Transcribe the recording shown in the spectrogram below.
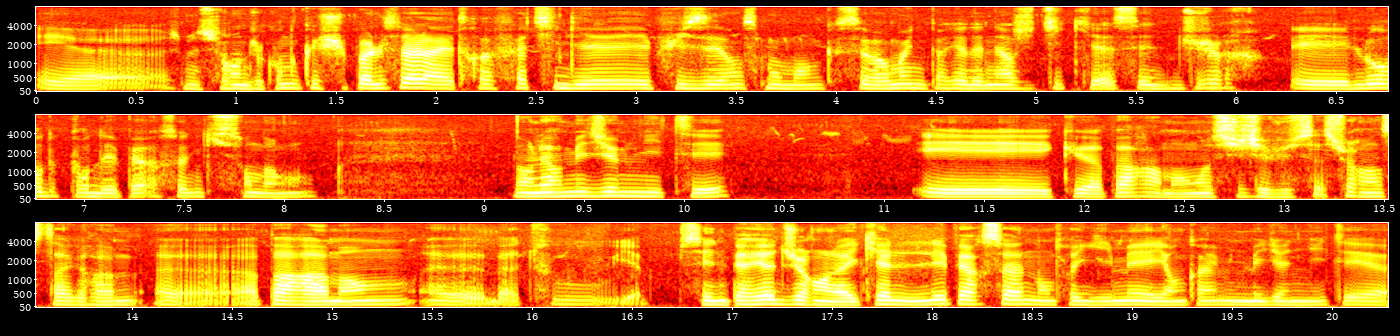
Et euh, je me suis rendu compte que je suis pas le seul à être fatigué, épuisé en ce moment, que c'est vraiment une période énergétique qui est assez dure et lourde pour des personnes qui sont dans, dans leur médiumnité. Et que apparemment aussi j'ai vu ça sur Instagram, euh, apparemment euh, bah, c'est une période durant laquelle les personnes entre guillemets ayant quand même une médiumnité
